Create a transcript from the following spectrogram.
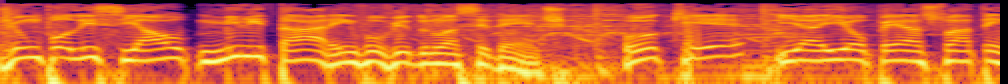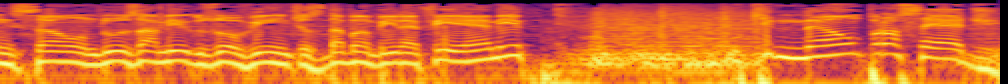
de um policial militar envolvido no acidente. O que, e aí eu peço a atenção dos amigos ouvintes da Bambina FM, o que não procede.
